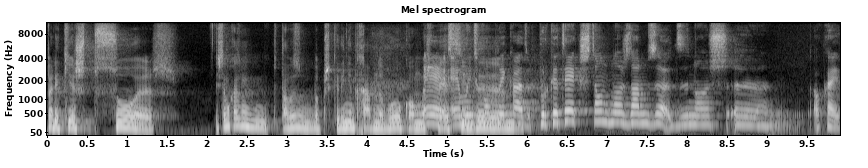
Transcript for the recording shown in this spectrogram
para que as pessoas. Isto é um caso, talvez uma pescadinha de rabo na boca ou uma é, espécie de. É muito de... complicado, porque até a questão de nós darmos. A, de nós. Uh, ok,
